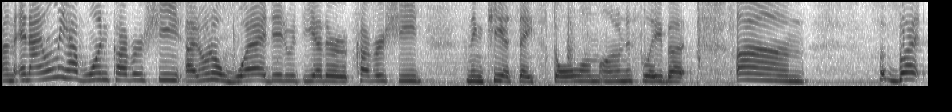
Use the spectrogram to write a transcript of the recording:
Um, and I only have one cover sheet. I don't know what I did with the other cover sheet. I think TSA stole them, honestly, but, um, but,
